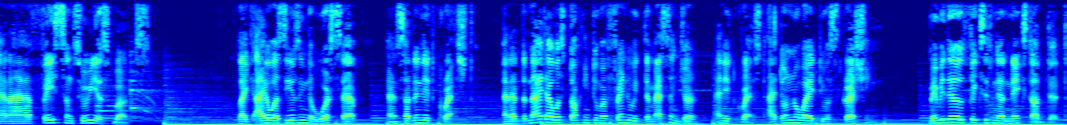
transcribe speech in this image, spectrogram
and I have faced some serious bugs. Like I was using the WhatsApp and suddenly it crashed. And at the night I was talking to my friend with the messenger and it crashed. I don't know why it was crashing. Maybe they will fix it in the next update.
